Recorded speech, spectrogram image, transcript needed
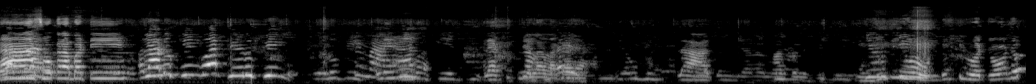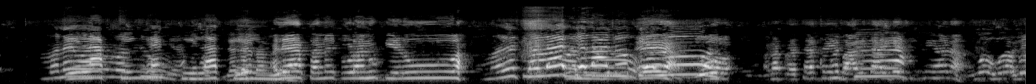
ના છોકરા બટી. લગાયા લે આ તો યાર મારતો નથી. ઊંધું પીવો, ઊંધું પીવો, જોજો. અલે તને કેળું. અને પ્રચાર થઈ તારીખે હે ને? એટલે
